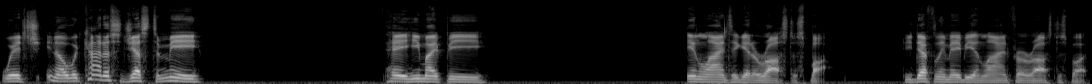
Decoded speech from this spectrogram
which, you know, would kind of suggest to me hey, he might be in line to get a roster spot. He definitely may be in line for a roster spot.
